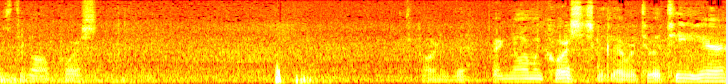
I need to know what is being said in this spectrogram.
This is the golf course. It's part of the Greg Norman course. Let's go over to a tee here.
